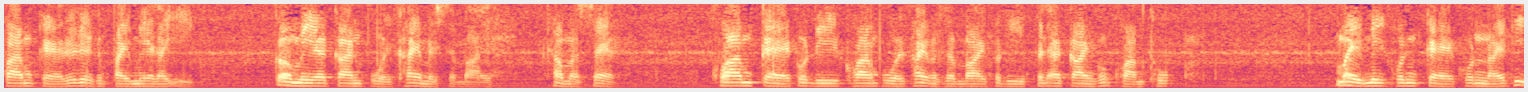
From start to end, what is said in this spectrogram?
ความแก่เรื่อยๆกันไปมีอะไรอีก ก็มีอาการป่วยไข้ไม่สบาย เข้ามาแทรก ความแก่ก็ดี ความป่วยไข้ไม่สบายก็ดี เป็นอาการของความทุกข์ ไม่มีคนแก่คนไหนที่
